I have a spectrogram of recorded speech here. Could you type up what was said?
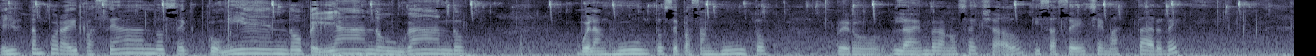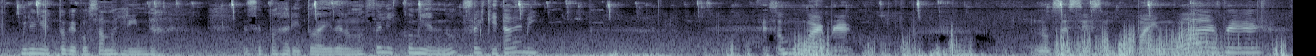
Ellos están por ahí paseándose, comiendo, peleando, jugando. Vuelan juntos, se pasan juntos. Pero la hembra no se ha echado. Quizás se eche más tarde. Miren esto, qué cosa más linda. Ese pajarito ahí de lo más feliz comiendo, cerquita de mí. Es un warbler no sé si es un pine warbler.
